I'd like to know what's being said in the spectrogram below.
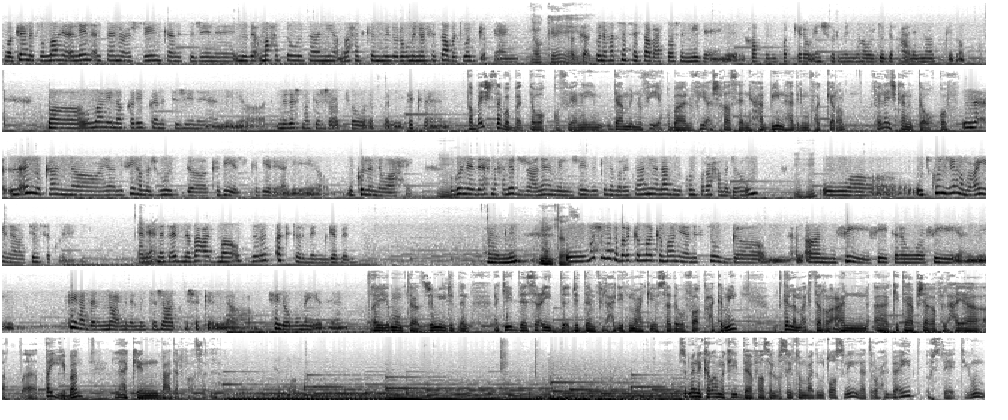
فكانت والله الين 2020 كانت تجيني إنه لا ما حتسوي ثانية ما حتكمل رغم إنه الحساب توقف يعني. okay. كنا فاتحين حساب على ال social media يعني يخاف من المفكره وينشر منها وردود أفعال الناس وكذا. فوالله إلى قريب كانت تجينا يعني إنه ليش ما ترجع نفس الفكرة يعني. طب إيش سبب التوقف يعني دام إنه في إقبال وفي أشخاص يعني حابين هذه المفكرة فليش كان التوقف؟ لا لأنه كان يعني فيها مجهود كبير كبير يعني من كل النواحي. وقلنا إذا إحنا حنرجع نعمل شيء زي كذا مرة ثانية لازم يكون صراحة مدعوم و... وتكون جهة معينة تمسكه يعني. يعني إحنا تعبنا بعد ما أصدرت أكثر من قبل. فاهمني؟ ممتاز. وما شاء الله تبارك الله كمان يعني السوق الآن في في تنوع في يعني في هذا النوع من المنتجات بشكل حلو ومميز يعني. طيب ممتاز. جميل جدا. أكيد سعيد جدا في الحديث معك يا أستاذة وفاق حكمي. نتكلم أكثر عن آه، كتاب شغف الحياة الطيبة لكن بعد الفاصل. سمعنا الكرام أكيد فاصل بسيط بعد متواصلين. لا تروح البعيد و stay tuned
